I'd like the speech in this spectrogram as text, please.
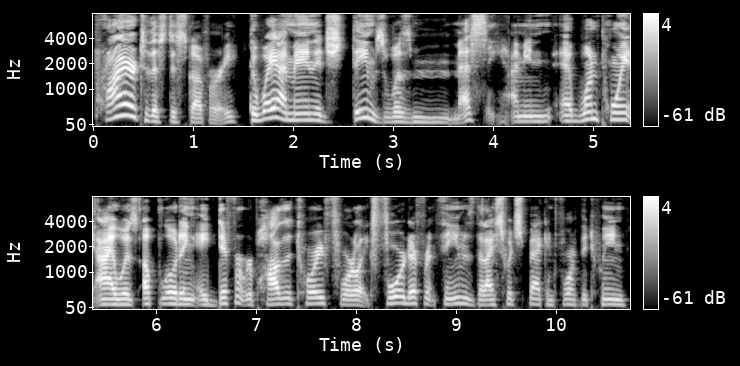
prior to this discovery, the way I managed themes was messy. I mean, at one point I was uploading a different repository for like four different themes that I switched back and forth between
